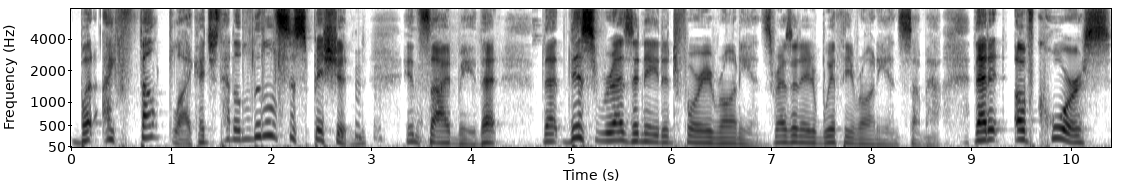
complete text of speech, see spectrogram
But I felt like I just had a little suspicion inside me that that this resonated for Iranians, resonated with Iranians somehow. That it, of course,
